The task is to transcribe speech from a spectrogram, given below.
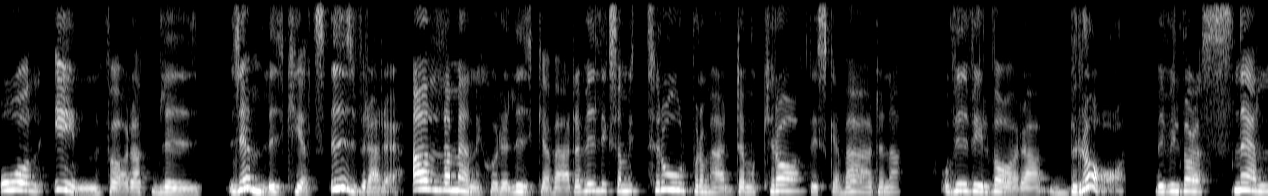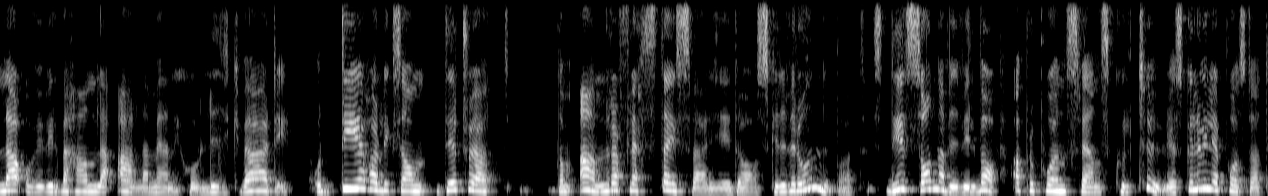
all in för att bli jämlikhetsivrare. Alla människor är lika värda. Vi, liksom, vi tror på de här demokratiska värdena och vi vill vara bra. Vi vill vara snälla och vi vill behandla alla människor likvärdigt. Och det har liksom, det tror jag att de allra flesta i Sverige idag skriver under på att det är sådana vi vill vara. Apropå en svensk kultur. Jag skulle vilja påstå att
